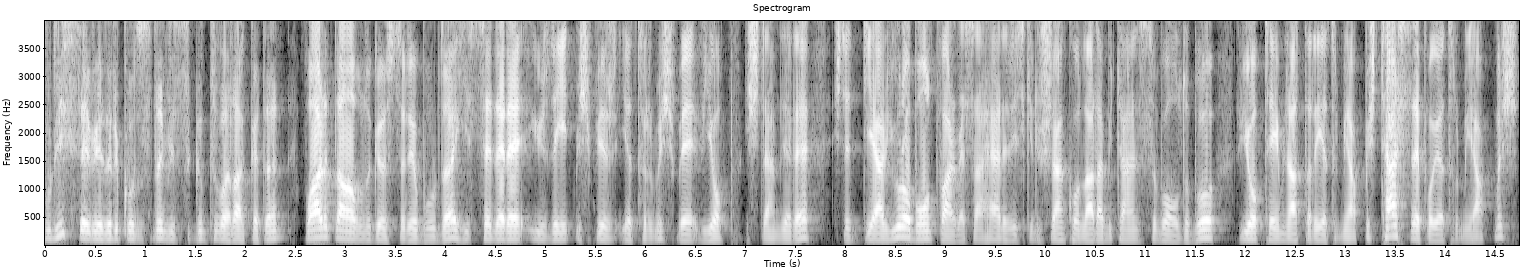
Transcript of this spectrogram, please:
Bu risk seviyeleri konusunda bir sıkıntı var hakikaten. Varlık dağılımını gösteriyor burada. Hisselere %71 yatırmış ve Viop işlemlere. İşte diğer Eurobond var mesela. Her riski düşüren konulardan bir tanesi bu oldu bu. Viop teminatlara yatırım yapmış. Ters repo yatırımı yapmış.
